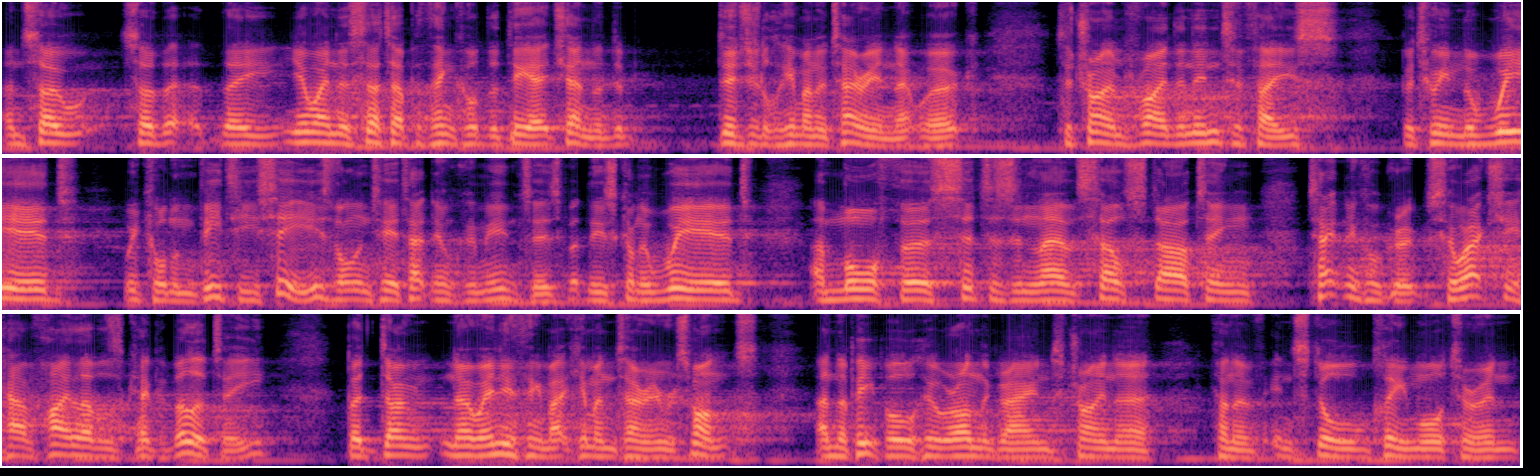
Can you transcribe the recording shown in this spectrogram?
And so, so the, the UN has set up a thing called the DHN, the D Digital Humanitarian Network, to try and provide an interface between the weird, we call them VTCs, volunteer technical communities, but these kind of weird, amorphous, citizen-led, self-starting technical groups who actually have high levels of capability, but don't know anything about humanitarian response, and the people who are on the ground trying to kind of install clean water and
